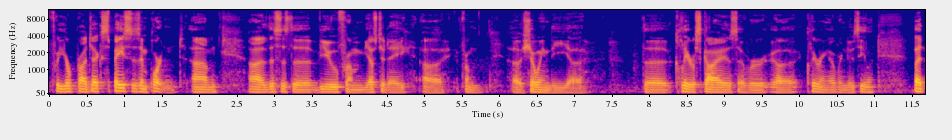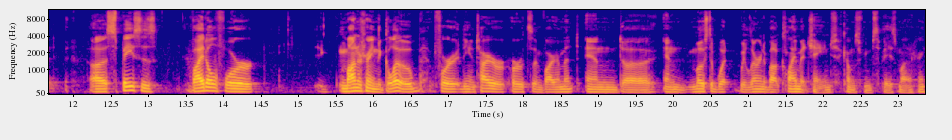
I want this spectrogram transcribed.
for your project, space is important. Um, uh, this is the view from yesterday, uh, from showing the the clear skies over clearing over New Zealand. But space is vital for monitoring the globe for the entire Earth's environment, and and most of what we learn about climate change comes from space monitoring.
